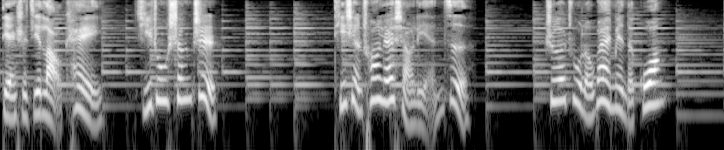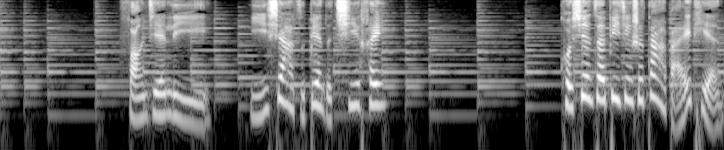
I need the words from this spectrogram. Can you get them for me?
电视机老 K 急中生智，提醒窗帘小帘子遮住了外面的光，房间里一下子变得漆黑。可现在毕竟是大白天，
